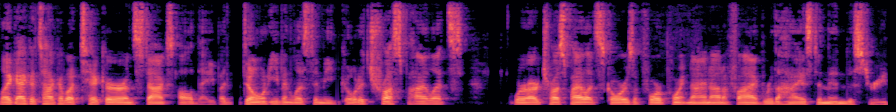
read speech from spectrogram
Like I could talk about Tykr and stocks all day, but don't even listen to me. Go to Trust Pilots, where our Trustpilot scores a 4.9 out of 5. We're the highest in the industry.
